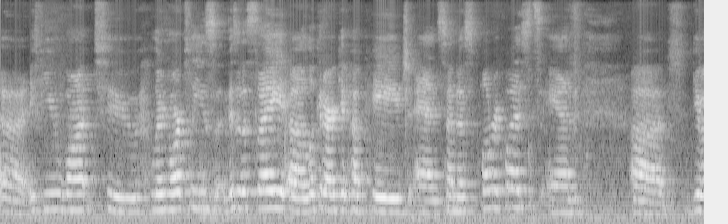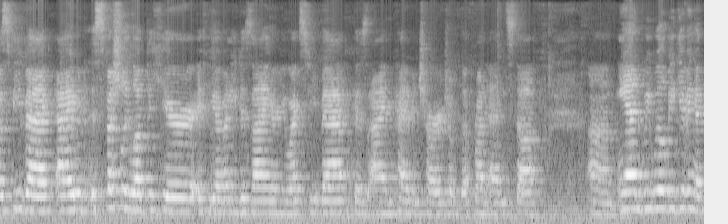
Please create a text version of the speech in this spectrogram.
uh, if you want to learn more, please visit the site, uh, look at our GitHub page, and send us pull requests and uh, give us feedback. I would especially love to hear if you have any design or UX feedback because I'm kind of in charge of the front end stuff. Um, and we will be giving a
